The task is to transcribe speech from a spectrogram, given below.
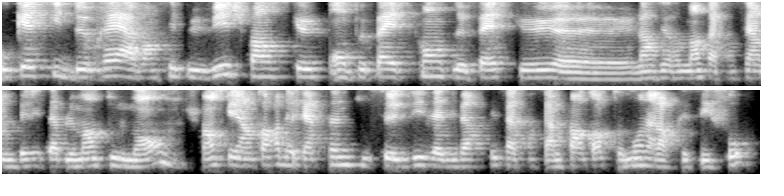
ou qu'est-ce qui devrait avancer plus vite? Je pense qu'on peut pas être contre le fait que euh, l'environnement, ça concerne véritablement tout le monde. Je pense qu'il y a encore des personnes qui se disent la diversité, ça concerne pas encore tout le monde, alors que c'est faux.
